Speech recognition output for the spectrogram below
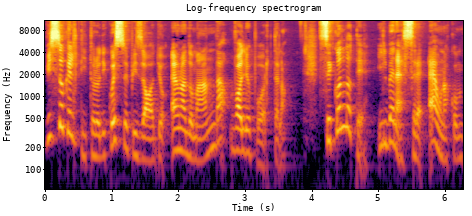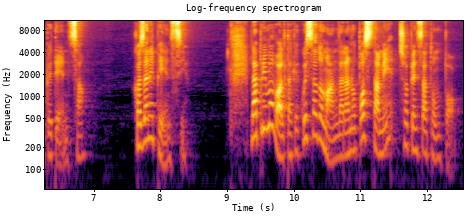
Visto che il titolo di questo episodio è una domanda, voglio portela. Secondo te il benessere è una competenza? Cosa ne pensi? La prima volta che questa domanda l'hanno posta a me ci ho pensato un po'.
